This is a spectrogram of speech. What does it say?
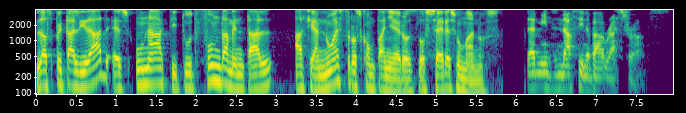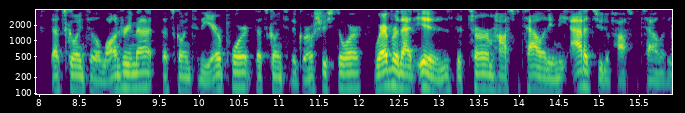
La hospitalidad es una actitud fundamental hacia nuestros compañeros, los seres humanos. That means nothing about restaurants. That's going to the laundromat, that's going to the airport, that's going to the grocery store. Wherever that is, the term hospitality and the attitude of hospitality.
